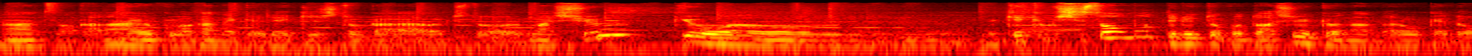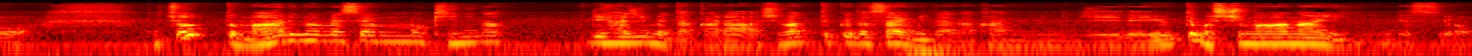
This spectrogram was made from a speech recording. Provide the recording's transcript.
なんつうのかなよくわかんないけど歴史とかちょっとまあ宗教結局思想を持ってるってことは宗教なんだろうけどちょっと周りの目線も気になってり始めたからしまってくださいみたいな感じで言ってもしまわないんですよ。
